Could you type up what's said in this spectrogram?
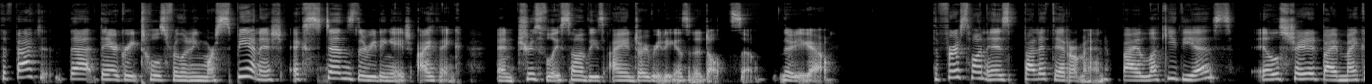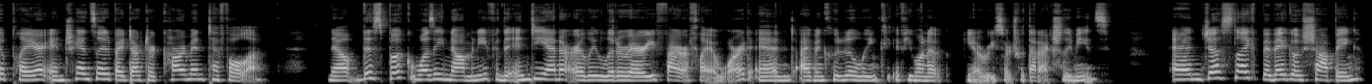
The fact that they are great tools for learning more Spanish extends the reading age, I think. And truthfully, some of these I enjoy reading as an adult. So there you go. The first one is Paletero Man by Lucky Diaz, illustrated by Micah Player and translated by Dr. Carmen Tafolla. Now, this book was a nominee for the Indiana Early Literacy Firefly Award, and I've included a link if you want to, you know, research what that actually means. And just like Bebe Shopping,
